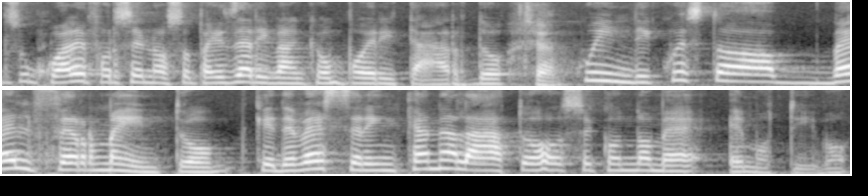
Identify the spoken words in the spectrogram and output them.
sul quale forse il nostro paese arriva anche un po' in ritardo. Certo. Quindi questo bel fermento che deve essere incanalato, secondo me, è motivo.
